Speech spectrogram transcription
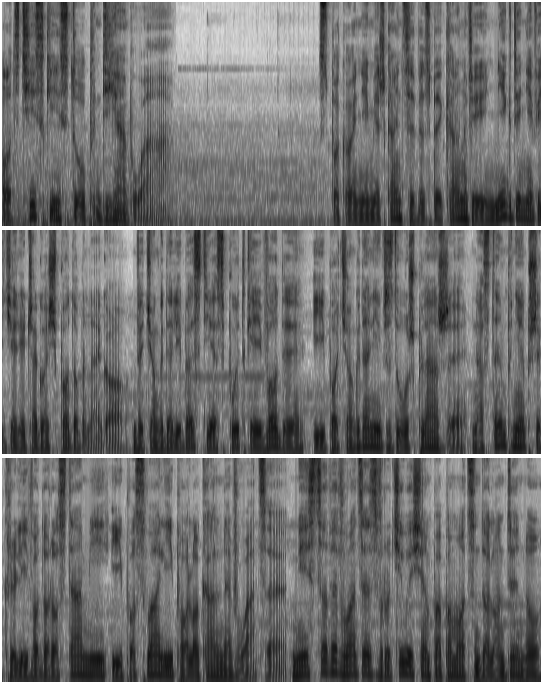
Odciski stóp diabła. Spokojni mieszkańcy wyspy Canvey nigdy nie wiedzieli czegoś podobnego. Wyciągnęli bestię z płytkiej wody i pociągnęli wzdłuż plaży. Następnie przykryli wodorostami i posłali po lokalne władze. Miejscowe władze zwróciły się po pomoc do Londynu,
